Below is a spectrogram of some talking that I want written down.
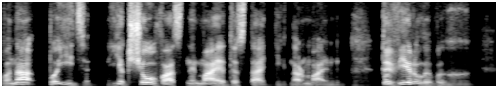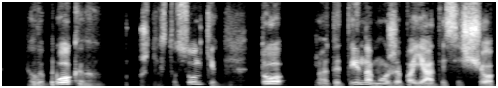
Вона боїться. Якщо у вас немає достатніх нормальних, довірливих, глибоких стосунків, то е, дитина може боятися, що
